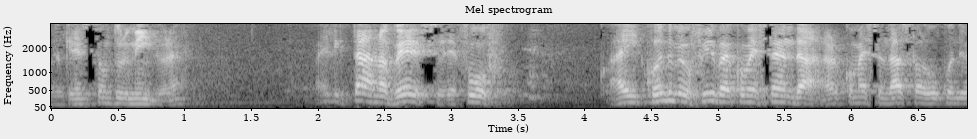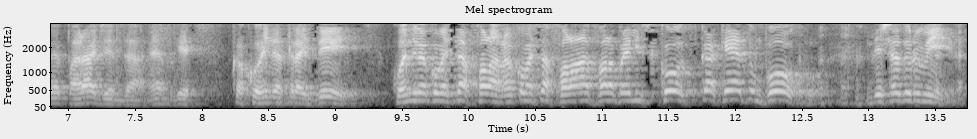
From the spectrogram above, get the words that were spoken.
As crianças estão dormindo, né? Aí ele está na berço, ele é fofo. Aí quando meu filho vai começar a andar, na hora que começa a andar, você fala, quando ele vai parar de andar, né? Porque fica correndo atrás dele. Quando ele vai começar a falar, na hora que começa a falar, fala para ele, escuta, fica quieto um pouco, deixa dormir.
